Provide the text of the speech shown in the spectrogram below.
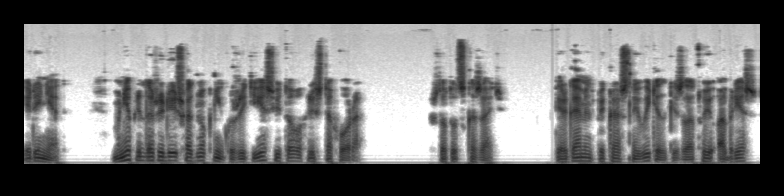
или нет, мне предложили лишь одну книгу «Житие святого Христофора». Что тут сказать? Пергамент прекрасной выделки, золотой обрез,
